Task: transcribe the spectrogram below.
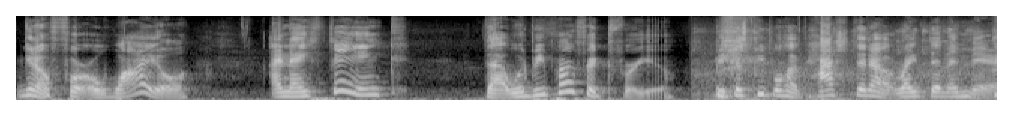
you know, for a while. And I think that would be perfect for you because people have hashed it out right then and there,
